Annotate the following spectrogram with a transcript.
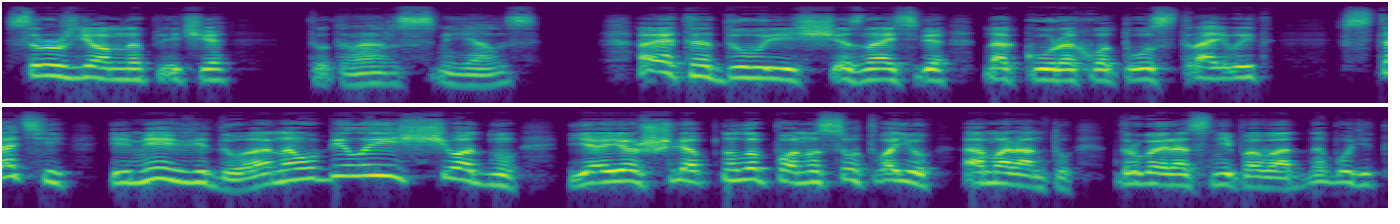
с ружьем на плече? Тут она рассмеялась. А это дурище, знай себе, на кур охоту устраивает. Кстати, имей в виду, она убила еще одну, я ее шлепнула по носу твою, амаранту, другой раз неповадно будет.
